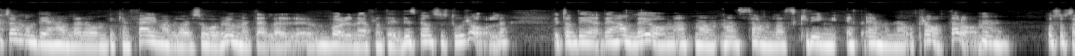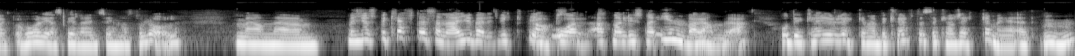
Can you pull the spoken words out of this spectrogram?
Och sen om det handlar om vilken färg man vill ha i sovrummet eller eh, vad det nu är för någonting, det spelar inte så stor roll. Utan det, det handlar ju om att man, man samlas kring ett ämne och pratar om. Mm. Och som sagt vad det är spelar inte så himla stor roll. Men ehm, Men just bekräftelsen är ju väldigt viktig Absolut. och att, att man lyssnar in varandra. och det kan ju räcka med bekräftelse kan räcka med ett mm,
